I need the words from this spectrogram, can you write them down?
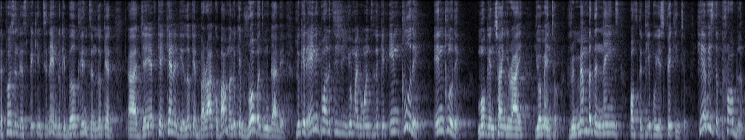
the person they're speaking to name. Look at Bill Clinton. Look at uh, JFK Kennedy. Look at Barack Obama. Look at Robert Mugabe. Look at any politician you might want to look at, including, including Morgan Tsvangirai, your mentor. Remember the names of the people you're speaking to. Here is the problem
